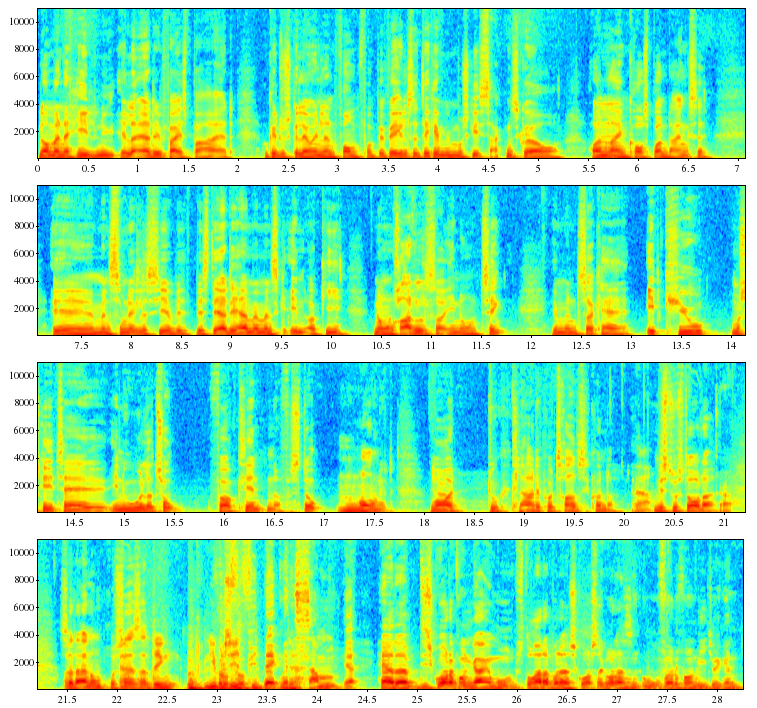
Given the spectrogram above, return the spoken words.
når man er helt ny, eller er det faktisk bare, at okay, du skal lave en eller anden form for bevægelse. Det kan vi måske sagtens gøre over online korrespondence. Øh, men som Niklas siger, hvis- hvis det er det her med, at man skal ind og give nogle rettelser i nogle ting, jamen så kan et cue måske tage en uge eller to for klienten at forstå mm. ordentligt, hvor Ja. ja. du kan klare det på 30 sekunder, Ja. hvis du står der. Ja. Så der er nogle processer. Og det er lige Kan du præcis. få feedback med det samme? Ja. Her der, de squatter kun en gang om ugen. Hvis du retter på deres squat, så går der sådan en uge, før du får en video igen.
